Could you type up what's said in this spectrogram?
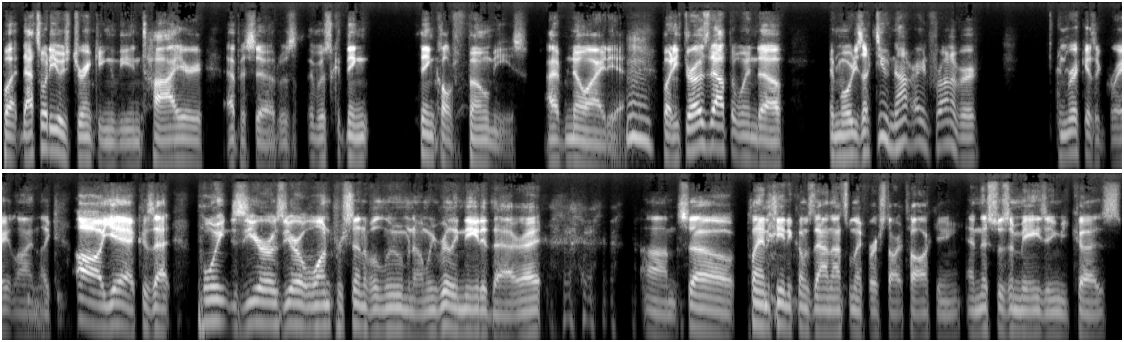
but that's what he was drinking the entire episode. Was it was a thing thing called foamies. I have no idea, Mm. but he throws it out the window, and Morty's like, "Dude, not right in front of her." And Rick has a great line, like, "Oh yeah, because that 0.001 percent of aluminum, we really needed that, right?" Um, so Planetina comes down. That's when they first start talking, and this was amazing because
